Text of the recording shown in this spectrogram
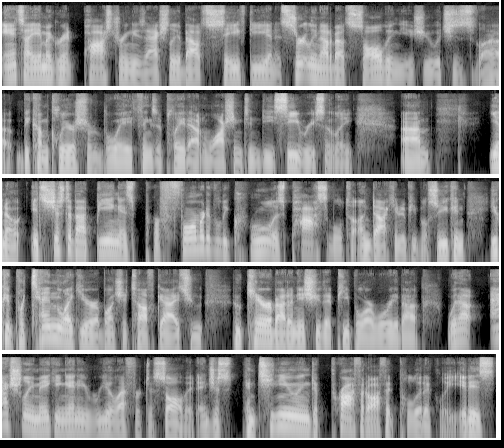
anti-immigrant posturing is actually about safety and it's certainly not about solving the issue which has uh, become clear sort of the way things have played out in washington d.c recently. Um, you know it's just about being as performatively cruel as possible to undocumented people. So you can you can pretend like you're a bunch of tough guys who who care about an issue that people are worried about without actually making any real effort to solve it and just continuing to profit off it politically. It is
